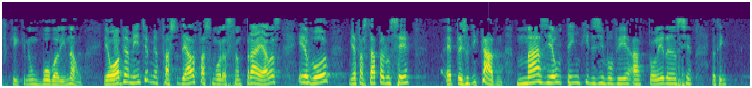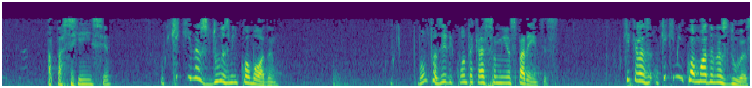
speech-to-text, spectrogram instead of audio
fiquei que nem um bobo ali. Não. Eu, obviamente, eu me afasto dela, faço uma oração para elas, e eu vou me afastar para não ser é, prejudicado. Mas eu tenho que desenvolver a tolerância, eu tenho a paciência. O que, que nas duas me incomodam? Vamos fazer de conta que elas são minhas parentes. O que, que, elas, o que, que me incomoda nas duas?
